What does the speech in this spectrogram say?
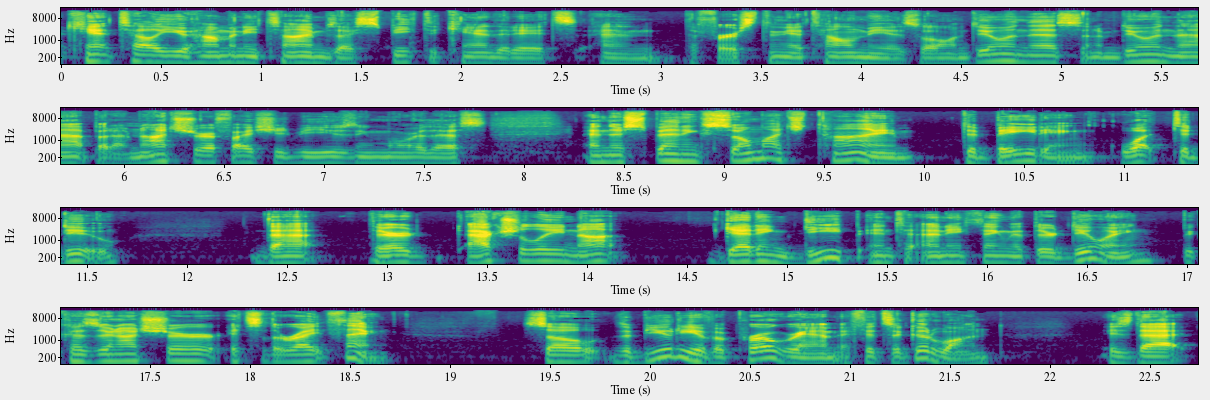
can't tell you how many times I speak to candidates, and the first thing they tell me is, Well, I'm doing this and I'm doing that, but I'm not sure if I should be using more of this. And they're spending so much time debating what to do that they're actually not getting deep into anything that they're doing because they're not sure it's the right thing. So, the beauty of a program, if it's a good one, is that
